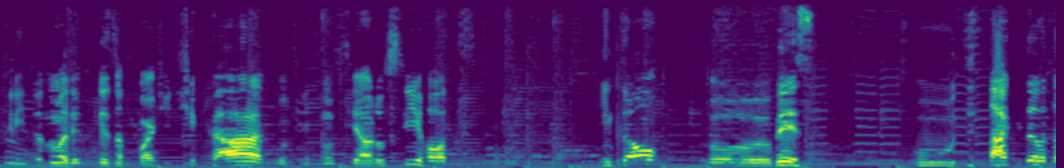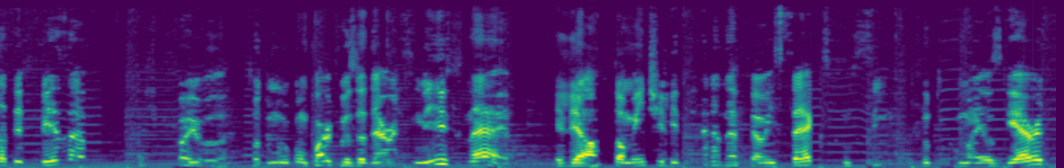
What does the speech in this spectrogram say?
enfrentando uma defesa forte de Chicago, enfrentando o Seattle Seahawks. Então, o, o destaque da, da defesa acho que foi, todo mundo concorda, foi o Zadarius Smith, né? Ele atualmente lidera na NFL em sacks, com 5, junto com o Miles Garrett.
